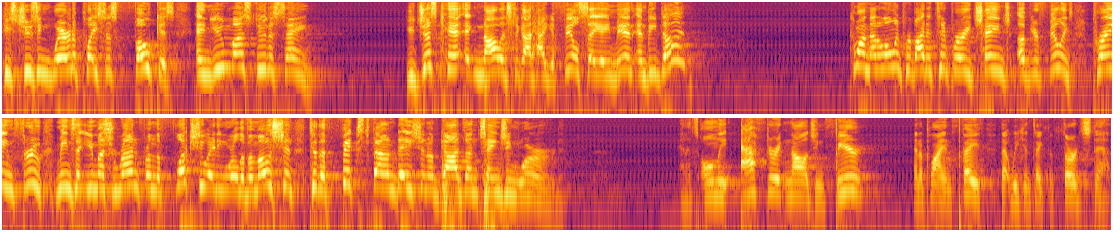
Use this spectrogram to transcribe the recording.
He's choosing where to place his focus, and you must do the same. You just can't acknowledge to God how you feel, say amen, and be done. Come on, that'll only provide a temporary change of your feelings. Praying through means that you must run from the fluctuating world of emotion to the fixed foundation of God's unchanging word. And it's only after acknowledging fear and applying faith that we can take the third step.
